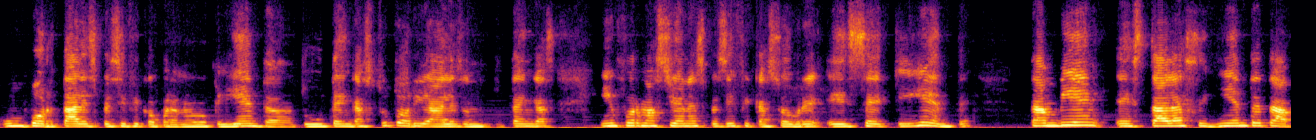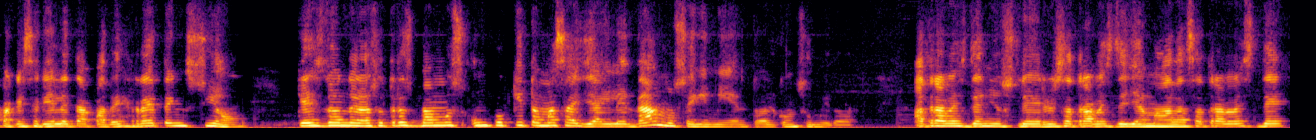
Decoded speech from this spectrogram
un portal específico para nuevo cliente, donde tú tengas tutoriales, donde tú tengas información específica sobre ese cliente. También está la siguiente etapa, que sería la etapa de retención, que es donde nosotros vamos un poquito más allá y le damos seguimiento al consumidor a través de newsletters, a través de llamadas, a través de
